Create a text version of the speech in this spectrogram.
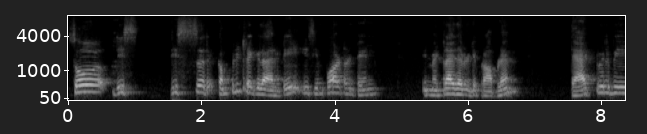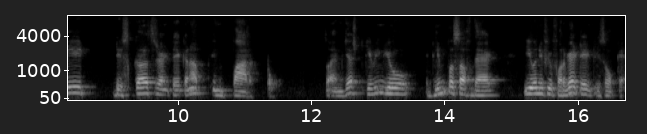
So this, this uh, complete regularity is important in, in metrizability problem that will be discussed and taken up in part two. so I'm just giving you a glimpse of that. Even if you forget it, it's okay.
